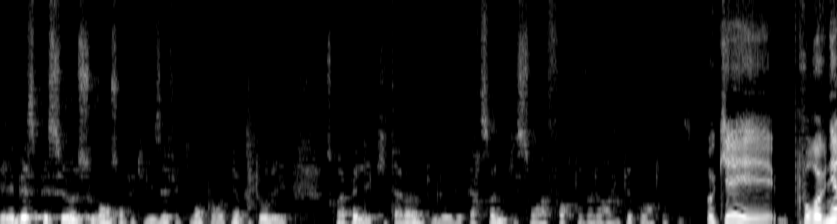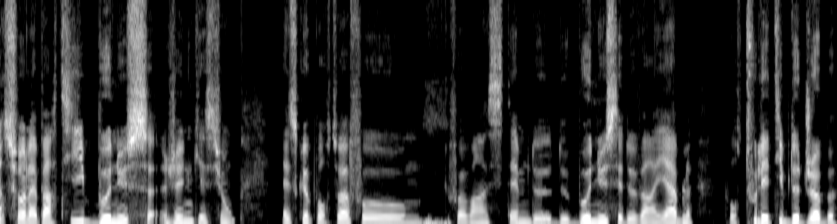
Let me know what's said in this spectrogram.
Et les BSPCE, souvent, sont utilisés effectivement pour retenir plutôt les, ce qu'on appelle les key talents ou les, personnes qui sont à forte valeur ajoutée pour l'entreprise. Ok, et pour revenir sur la partie bonus, j'ai une question. Est-ce que pour toi, il faut, avoir un système de, bonus et de variables pour tous les types de jobs?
